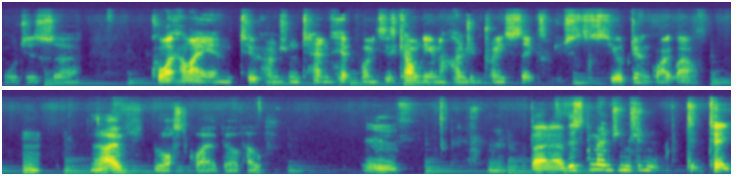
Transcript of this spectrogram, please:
which is uh, quite high and 210 hit points. He's currently in 126, which is you're doing quite well. And I've lost quite a bit of health. Mm. Mm. But uh, this dimension shouldn't t- take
